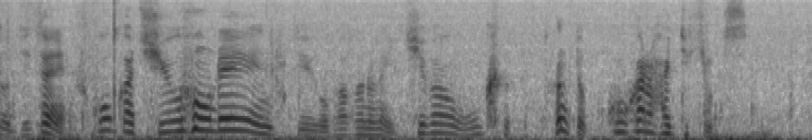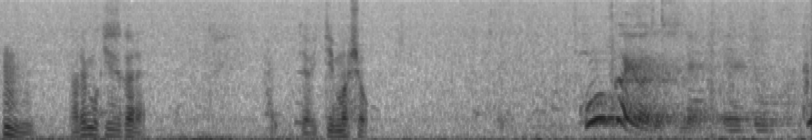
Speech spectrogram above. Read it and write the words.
と実はね福岡中央霊園っていうお墓のね一番奥なんとここから入ってきます。うん。誰も気づかない、はい、では行ってみましょう。今回はですね、えーと、福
